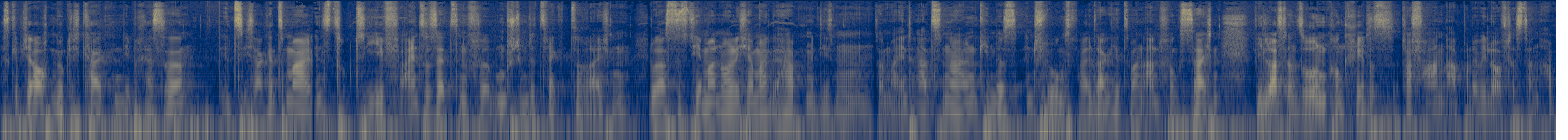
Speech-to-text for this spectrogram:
es gibt ja auch Möglichkeiten, die Presse ich sage jetzt mal, instruktiv einzusetzen, für bestimmte Zwecke zu erreichen. Du hast das Thema neulich ja mal gehabt mit diesem sag mal, internationalen Kindesentführungsfall, sage ich jetzt mal in Anführungszeichen. Wie läuft dann so ein konkretes Verfahren ab oder wie läuft das dann ab?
